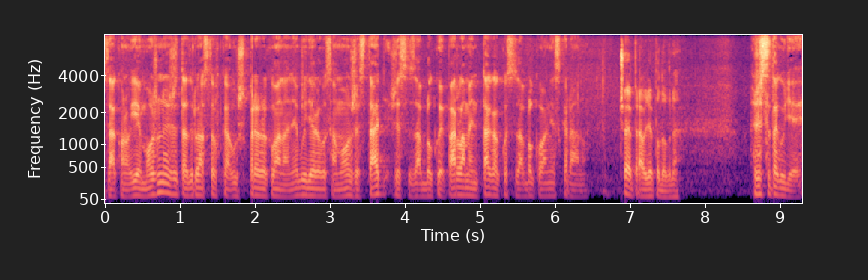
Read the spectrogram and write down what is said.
zákonov. Je možné, že tá druhá stovka už prerokovaná nebude, lebo sa môže stať, že sa zablokuje parlament tak, ako sa zablokoval dneska ráno. Čo je pravdepodobné? Že sa tak udeje.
